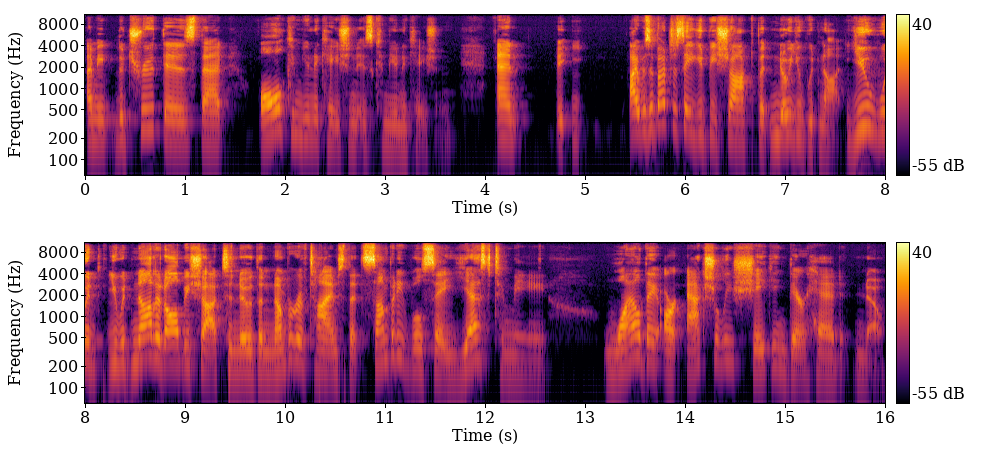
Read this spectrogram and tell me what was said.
I mean, the truth is that all communication is communication. And it, I was about to say you'd be shocked, but no, you would not. You would, you would not at all be shocked to know the number of times that somebody will say yes to me while they are actually shaking their head no.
